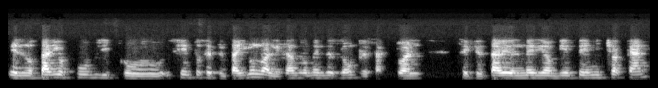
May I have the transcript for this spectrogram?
el notario público 171 Alejandro Méndez López, actual secretario del Medio Ambiente de Michoacán,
